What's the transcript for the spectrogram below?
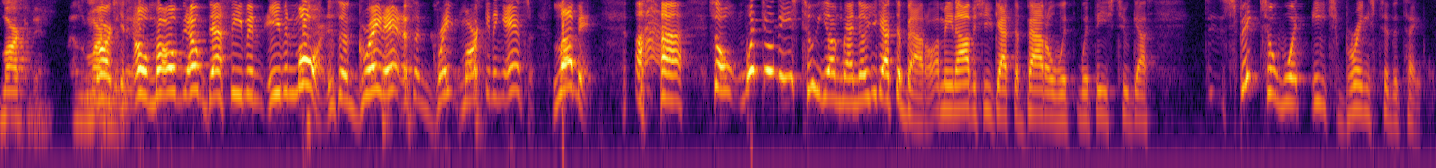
Marketing. That's marketing. Oh, oh, oh, that's even even more. It's a great answer. That's a great marketing answer. Love it. Uh, so, what do these two young men? I know you got the battle. I mean, obviously, you got the battle with with these two guys. Speak to what each brings to the table.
